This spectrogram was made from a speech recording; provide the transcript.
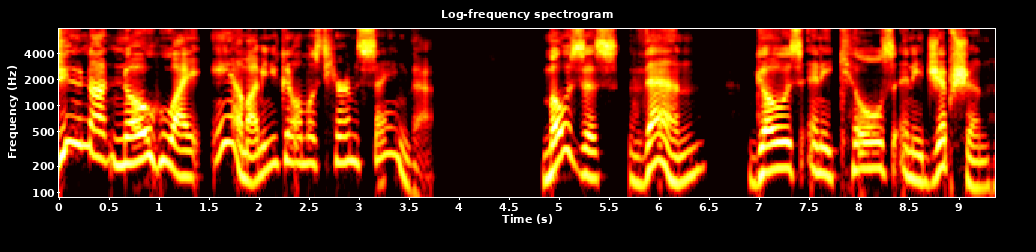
Do you not know who I am? I mean, you can almost hear him saying that. Moses then goes and he kills an Egyptian,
